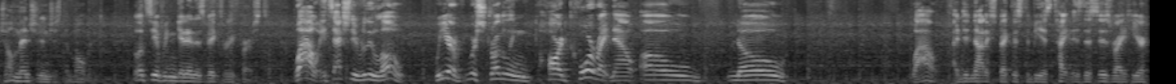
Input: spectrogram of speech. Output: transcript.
which I'll mention in just a moment. But let's see if we can get in this victory first. Wow, it's actually really low. We are we're struggling hardcore right now. Oh no. Wow, I did not expect this to be as tight as this is right here.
